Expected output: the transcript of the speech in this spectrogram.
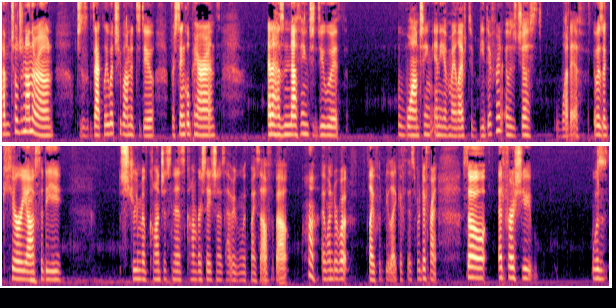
have children on their own, which is exactly what she wanted to do, for single parents. And it has nothing to do with wanting any of my life to be different. It was just what if. It was a curiosity stream of consciousness conversation I was having with myself about, huh, I wonder what life would be like if this were different. So at first she was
